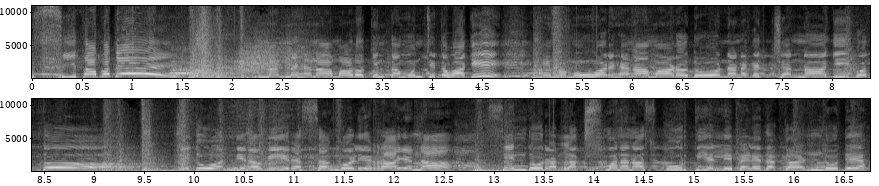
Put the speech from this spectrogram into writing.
ಸೀತಾಪತಿ! ನನ್ನ ಹೆಣ ಮಾಡೋಕ್ಕಿಂತ ಮುಂಚಿತವಾಗಿ ನಿಮ್ಮ ಮೂವರು ಹೆಣ ಮಾಡೋದು ನನಗೆ ಚೆನ್ನಾಗಿ ಗೊತ್ತು. ಇದು ಅಂದಿನ ವೀರ ಸಂಗೊಳ್ಳಿ ರಾಯಣ್ಣ, ಸಿಂಧೂರ ಲಕ್ಷ್ಮಣನ ಸ್ಫೂರ್ತಿಯಲ್ಲಿ ಬೆಳೆದ ಗಂಡು ದೇಹ.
